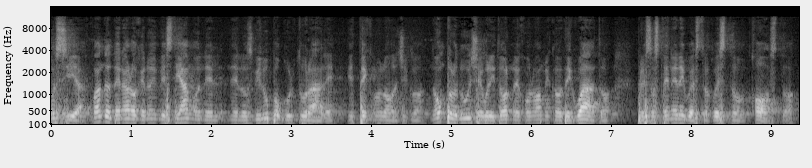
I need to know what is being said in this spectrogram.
Ossia, quando il denaro che noi investiamo nel, nello sviluppo culturale e tecnologico non produce un ritorno economico adeguato per sostenere questo, questo costo,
